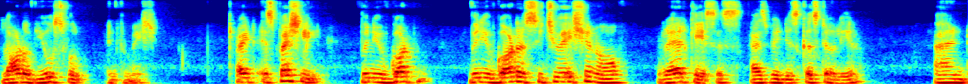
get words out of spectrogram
a lot of useful information, right? Especially when you've got when you've got a situation of rare cases, as we discussed earlier, and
